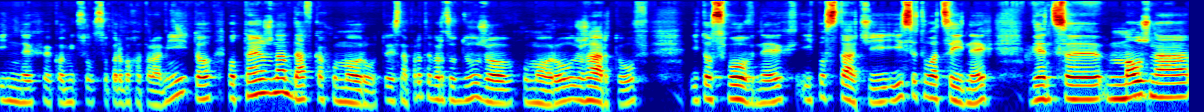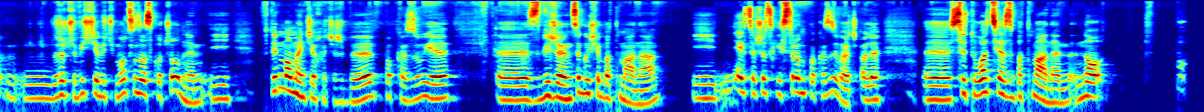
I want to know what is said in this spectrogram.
innych komiksów z superbohaterami, to potężna dawka humoru. Tu jest naprawdę bardzo dużo humoru, żartów, i to słownych, i postaci, i sytuacyjnych, więc można mm, rzeczywiście być mocno zaskoczonym. I w tym momencie chociażby pokazuje zbliżającego się Batmana. I nie chcę wszystkich stron pokazywać, ale e, sytuacja z Batmanem. No, po-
